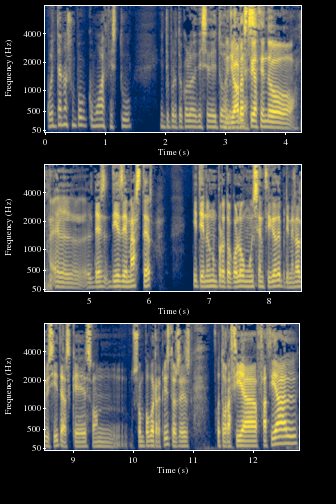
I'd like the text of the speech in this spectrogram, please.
cuéntanos un poco cómo haces tú en tu protocolo de DSD los Yo ahora días. estoy haciendo el el 10 de Master y tienen un protocolo muy sencillo de primeras visitas, que son, son pocos registros. Es fotografía facial,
